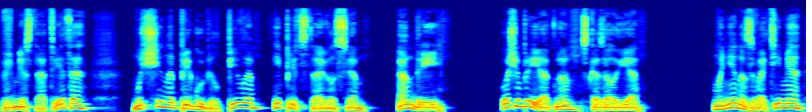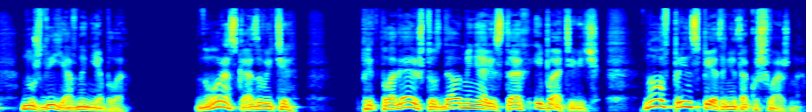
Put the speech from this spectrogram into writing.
Вместо ответа мужчина пригубил пиво и представился. Андрей. Очень приятно, сказал я. Мне называть имя нужды явно не было. Ну, рассказывайте. Предполагаю, что сдал меня Аристах Ипатьевич, но, в принципе, это не так уж важно.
